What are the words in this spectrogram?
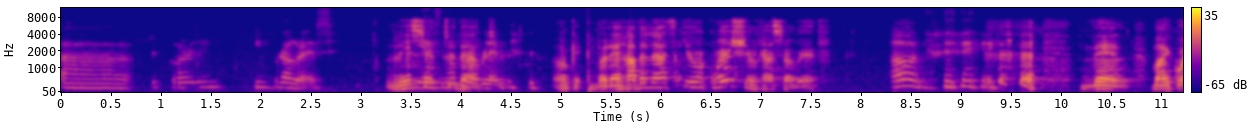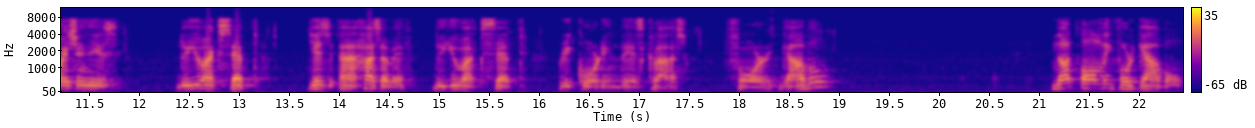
Uh, recording in progress. Listen yes, to no that. problem. Okay, but I haven't asked you a question, Hasabev. Oh, then my question is, do you accept, yes, uh, Hasabev, do you accept recording this class for Gabo? Not only for Gabo,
